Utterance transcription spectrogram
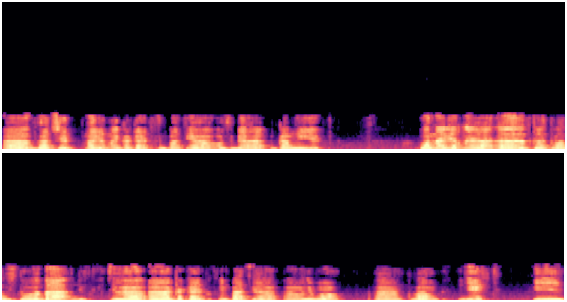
а, значит, наверное, какая-то симпатия у тебя ко мне есть. Он, наверное, э, скажет вам, что да, действительно, э, какая-то симпатия э, у него э, к вам есть, и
